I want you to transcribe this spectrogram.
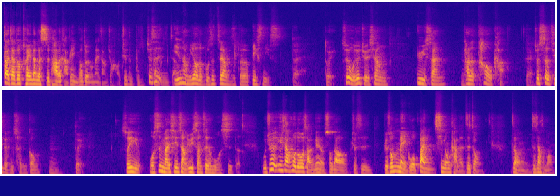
大家都推那个十趴的卡片，以后都用那张就好。其实不是，就是银行要的不是这样子的 business。对对，所以我就觉得像玉山它的套卡，对，就设计的很成功。嗯，对，所以我是蛮欣赏玉山这个模式的。我觉得玉山或多或少应该有受到，就是比如说美国办信用卡的这种这种这叫什么？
